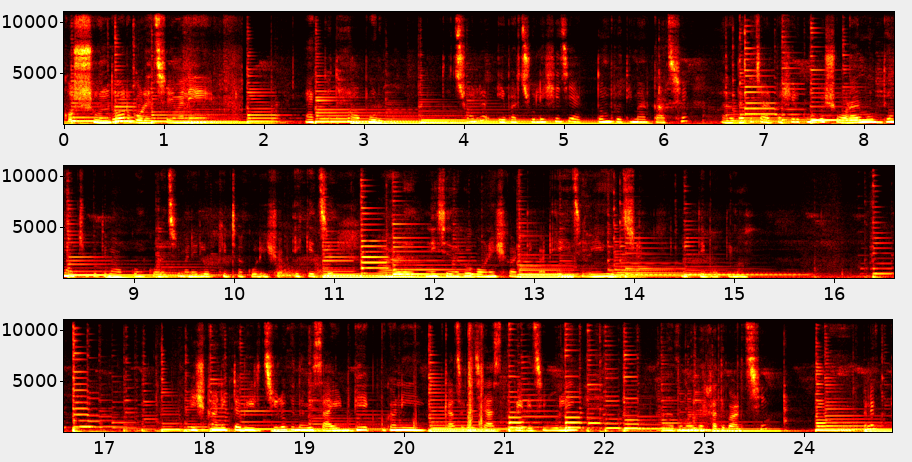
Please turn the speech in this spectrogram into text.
খুব সুন্দর করেছে মানে এক কথায় অপূর্ব। তো চলো, এবার চলে এসেছি একদম প্রতিমার কাছে। আর দেখো চারপাশে এরকম ভাবে সরার মধ্যেও মাতৃ প্রতিমা অঙ্কন করেছে মানে লক্ষ্মী ঠাকুর এইসব এঁকেছে। আর নিচে দেখো গণেশ কার্তিক, আর এই যে, এই হচ্ছে মাতৃ প্রতিমা। বেশ খানিকটা ভিড় ছিল কিন্তু আমি সাইড দিয়ে একটুখানি কাছাকাছি আসতে পেরেছি আহ, তোমার দেখাতে পারছি। মানে খুব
